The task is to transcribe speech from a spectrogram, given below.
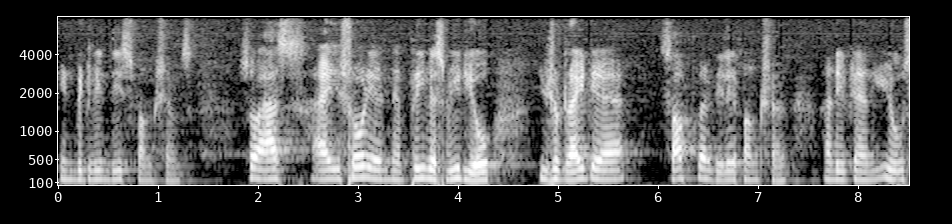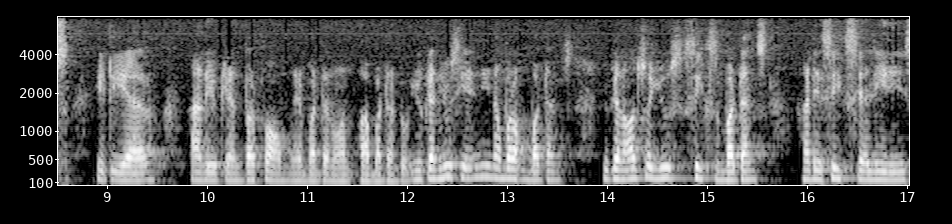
in between these functions so as I showed in a previous video you should write a software delay function and you can use it here and you can perform a button 1 or button 2 you can use any number of buttons. You can also use 6 buttons and 6 LEDs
